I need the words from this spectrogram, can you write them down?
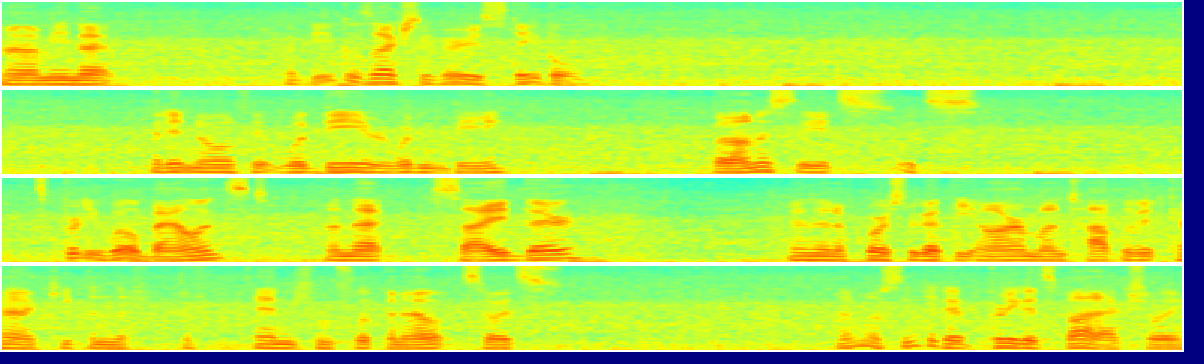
I mean that the vehicle's actually very stable. I didn't know if it would be or wouldn't be, but honestly, it's it's it's pretty well balanced on that side there. And then of course we got the arm on top of it, kind of keeping the, the end from flipping out. So it's I don't know, seems like a pretty good spot actually.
